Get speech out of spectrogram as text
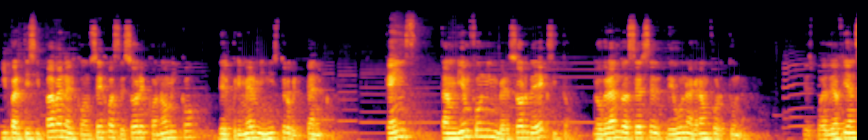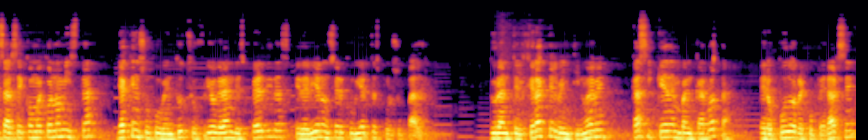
y participaba en el Consejo Asesor Económico del primer ministro británico. Keynes también fue un inversor de éxito, logrando hacerse de una gran fortuna. Después de afianzarse como economista, ya que en su juventud sufrió grandes pérdidas que debieron ser cubiertas por su padre. Durante el crack del 29 casi queda en bancarrota, pero pudo recuperarse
